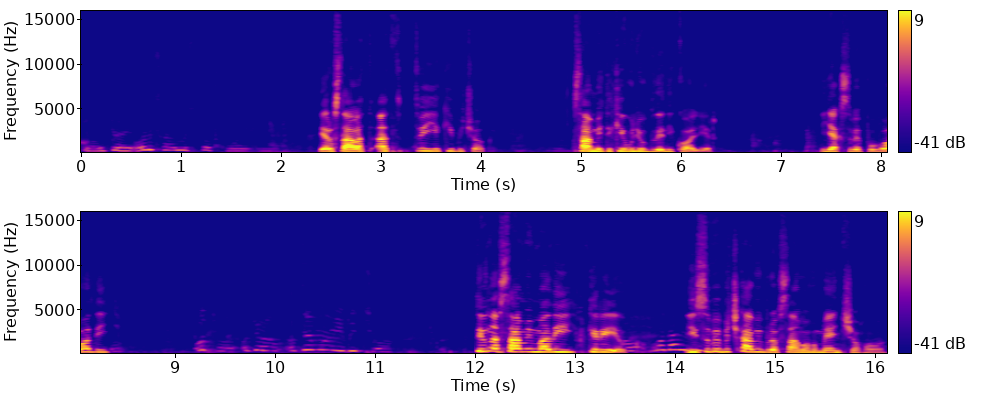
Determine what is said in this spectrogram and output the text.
Окей, він саме спокійний. Ярослав, а, а твій який бичок? Самий такий улюблений колір. Як себе поводить? Оце, мій бичок. Ти в нас самий малий Кирил. І собі бичка вибрав самого меншого.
